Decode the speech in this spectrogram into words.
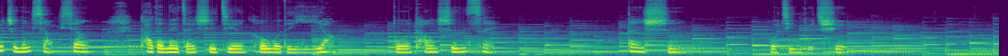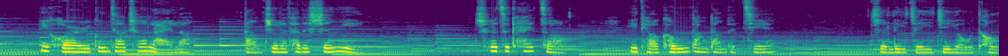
我只能想象，他的内在世界和我的一样，波涛深邃。但是，我进不去。一会儿公交车来了，挡住了他的身影。车子开走，一条空荡荡的街。只立着一只油桶。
